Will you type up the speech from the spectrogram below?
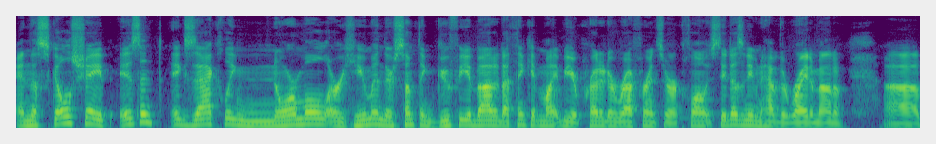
and the skull shape isn't exactly normal or human. There's something goofy about it. I think it might be a predator reference or a clone. See, it doesn't even have the right amount of uh,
